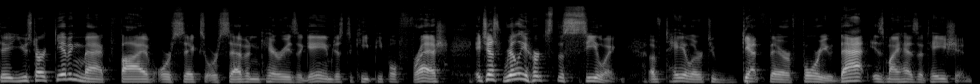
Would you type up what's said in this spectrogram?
you start giving Mack five or six or seven carries a game just to keep people fresh. It just really hurts the ceiling of Taylor to get there for you. That is my hesitation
